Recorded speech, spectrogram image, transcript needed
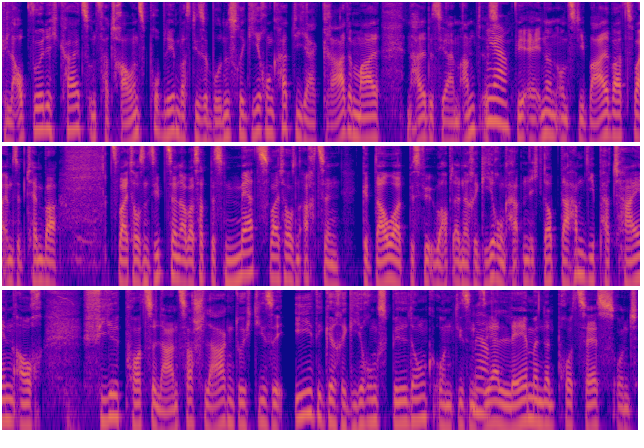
Glaubwürdigkeits- und Vertrauensproblem, was diese Bundesregierung hat, die ja gerade mal ein halbes Jahr im Amt ist. Ja. Wir erinnern uns, die Wahl war zwar im September 2017, aber es hat bis März 2018 gedauert, bis wir überhaupt eine Regierung hatten. Ich glaube, da haben die Parteien auch viel Porzellan zerschlagen durch diese ewige Regierungsbildung und diesen ja. sehr lähmenden Prozess und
